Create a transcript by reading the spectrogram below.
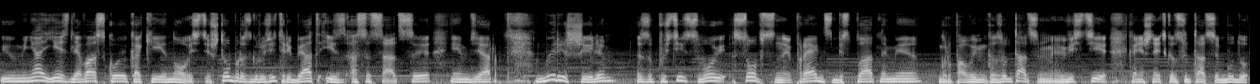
И у меня есть для вас кое-какие новости. Чтобы разгрузить ребят из ассоциации MDR, мы решили запустить свой собственный проект с бесплатными групповыми консультациями. Вести, конечно, эти консультации буду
